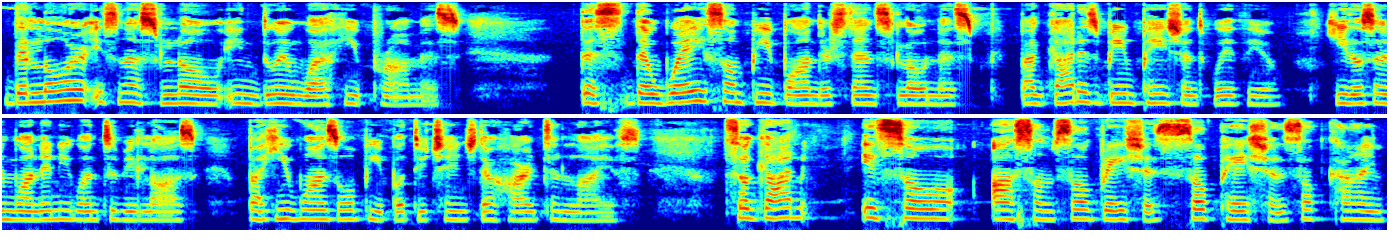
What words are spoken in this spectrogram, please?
The Lord is not slow in doing what he promised. This the way some people understand slowness, but God is being patient with you. He doesn't want anyone to be lost, but he wants all people to change their hearts and lives. So God is so awesome, so gracious, so patient, so kind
